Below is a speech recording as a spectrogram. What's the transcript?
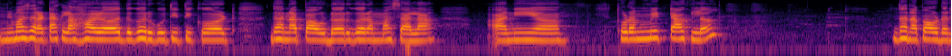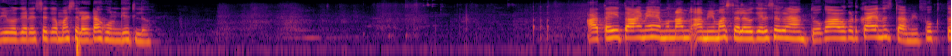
मी मसाला टाकला. हळद घरगुती तिखट धना पावडर गरम मसाला आणि थोडं मीठ टाकलं. धना पावडरी वगैरे सगळं मसाला टाकून घेतलं. आता इथं आम्ही आहे म्हणून आम्ही मसाला वगैरे सगळं आणतो. गावाकडे काय नसतं आम्ही. फक्त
